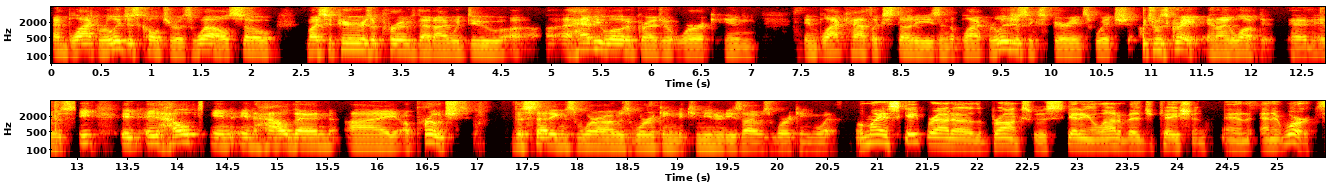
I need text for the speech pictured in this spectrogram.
and Black religious culture as well. So my superiors approved that I would do a, a heavy load of graduate work in in Black Catholic studies and the Black religious experience, which which was great, and I loved it. And it was it it, it helped in in how then I approached the settings where I was working, the communities I was working with. Well, my escape route out of the Bronx was getting a lot of education, and and it worked.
